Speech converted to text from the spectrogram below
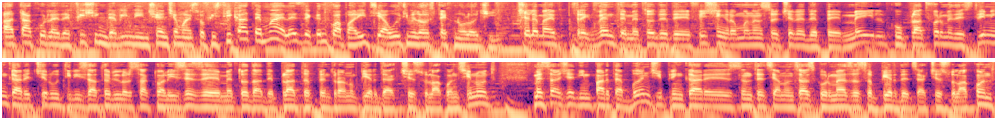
Atacurile de phishing devin din ce în ce mai sofisticate, mai ales de când cu apariția ultimelor tehnologii. Cele mai frecvente metode de phishing rămân însă cele de pe mail, cu platforme de streaming care cer utilizatorilor să actualizeze metoda de plată pentru a nu pierde accesul la conținut, mesaje din partea băncii prin care sunteți anunțați că urmează să pierdeți accesul la cont,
